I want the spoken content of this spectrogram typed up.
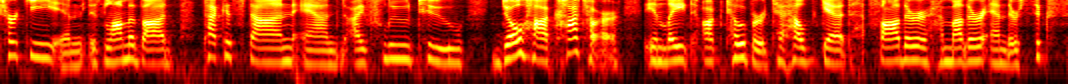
Turkey, and Islamabad, Pakistan, and I flew to Doha, Qatar in late October October to help get father, mother, and their six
